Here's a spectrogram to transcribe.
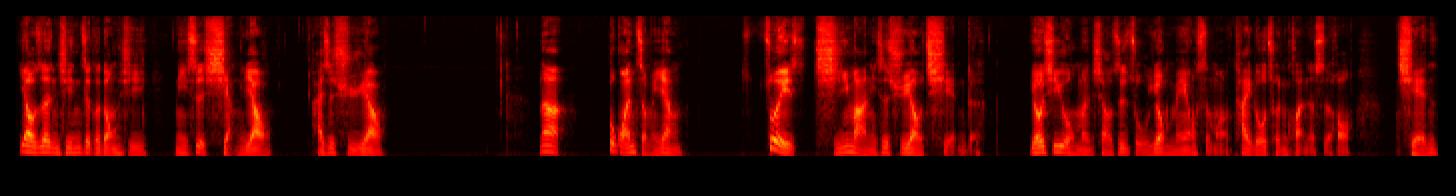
要认清这个东西，你是想要还是需要？那不管怎么样，最起码你是需要钱的。尤其我们小资族又没有什么太多存款的时候，钱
